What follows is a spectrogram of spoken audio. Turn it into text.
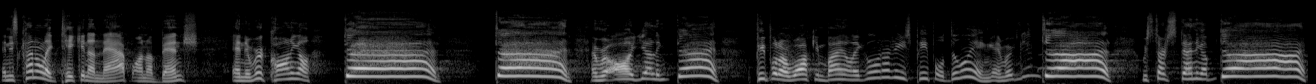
and he's kind of like taking a nap on a bench, and then we're calling out, Dad! Dad! And we're all yelling, Dad! People are walking by and like, what are these people doing? And we're, Dad! We start standing up, Dad!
